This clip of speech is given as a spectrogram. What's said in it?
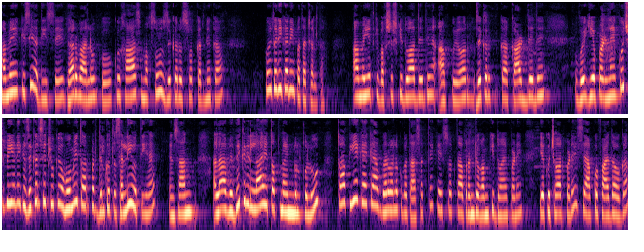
ہمیں کسی حدیث سے گھر والوں کو کوئی خاص مخصوص ذکر اس وقت کرنے کا کوئی طریقہ نہیں پتا چلتا۔ آپ میت کی بخشش کی دعا دے دیں، آپ کوئی اور ذکر کا کارڈ دے دیں۔ وہ یہ پڑھ لیں۔ کچھ بھی یعنی کہ ذکر سے چونکہ عمومی طور پر دل کو تسلی ہوتی ہے، انسان اللہ بکر اللہ تطمئن القلوب، تو آپ یہ کہہ کے آپ گھر والوں کو بتا سکتے کہ اس وقت آپ رنج و غم کی دعائیں پڑھیں یا کچھ اور پڑھیں، اس سے آپ کو فائدہ ہوگا۔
